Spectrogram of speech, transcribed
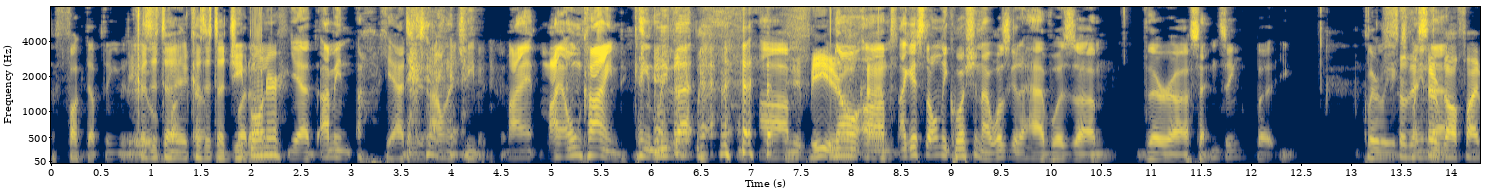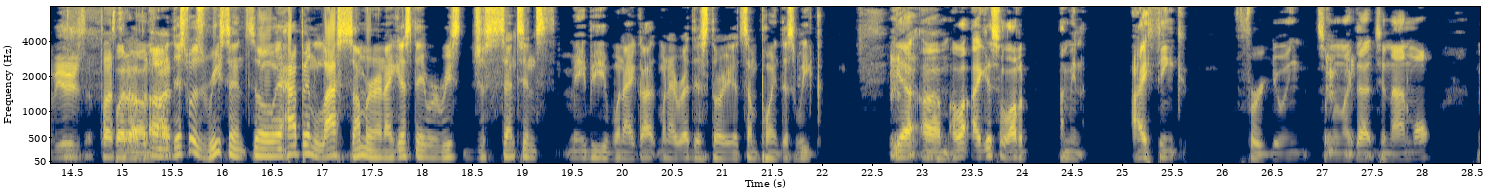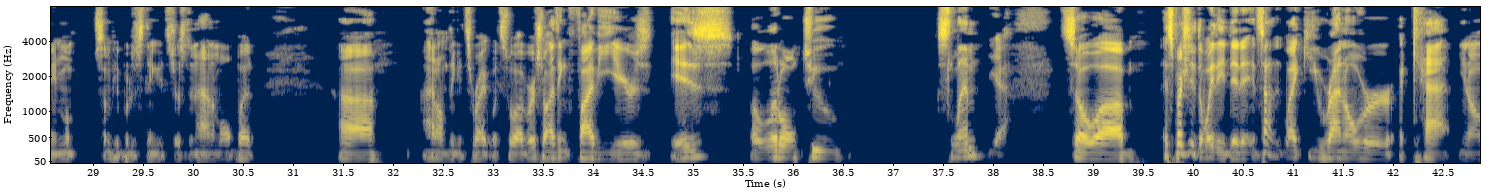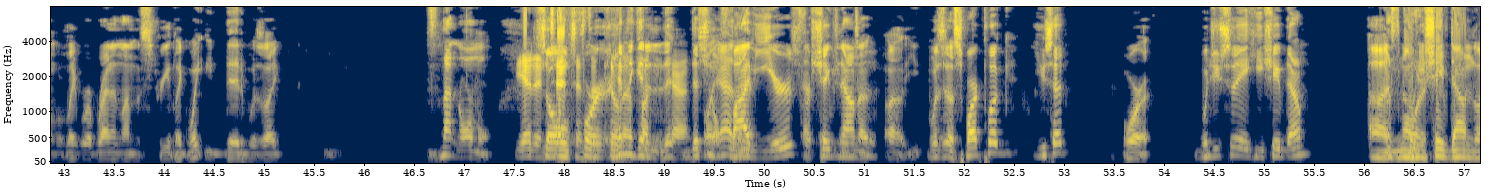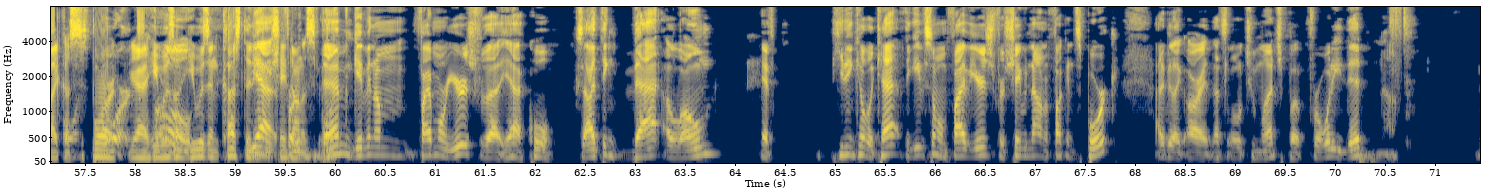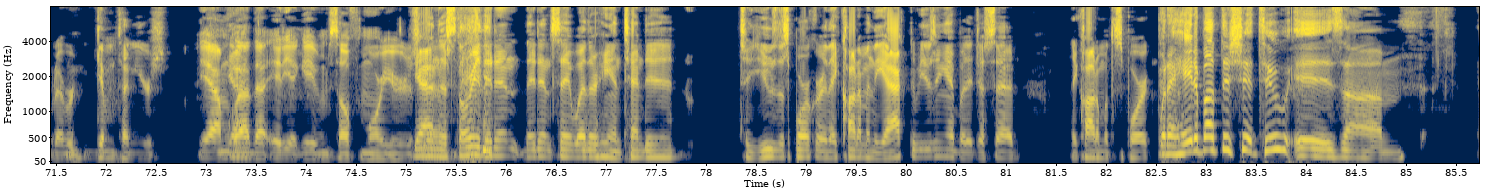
it's a fucked up thing to do. Because it's a because it's a Jeep But, uh, owner. Yeah, I mean, yeah, dude, I own a Jeep, my my own kind. Can you believe that? Um, be your no, own kind. um, I guess the only question I was going to have was um, their uh, sentencing, but you clearly So they explained served that. all five years plus But, the other um, Uh, five. this was recent, so it happened last summer, and I guess they were re- just sentenced maybe when I got when I read this story at some point this week. yeah, um, a lot, I guess a lot of. I mean, I think for doing something like that to an animal, I mean, some people just think it's just an animal, but uh, I don't think it's right whatsoever. So I think five years is a little too slim. Yeah. So, um, especially the way they did it, it's not like you ran over a cat. You know, like we're running on the street. Like what you did was like. It's not normal. Yeah. So for to him to get an additional Well, yeah, five years for shaving down a, uh, was it a spark plug? You said, or would you say he shaved down? Uh, no, he shaved down like a a sport. spork. Yeah, he was Oh. he was in custody. yeah, he shaved for down a sport. them giving him five more years for that. Yeah, cool. Because I think that alone, if he didn't kill the cat, if they gave someone five years for shaving down a fucking spork, I'd be like, all right, that's a little too much. But for what he did, no, whatever. Give him ten years. Yeah, I'm Yeah. glad that idiot gave himself more years. Yeah, in the story they didn't they didn't say whether he intended to use the spork or they caught him in the act of using it, but it just said they caught him with the spork. what I hate about this shit too is um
